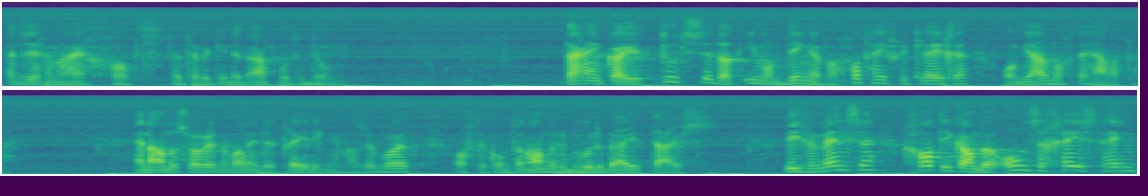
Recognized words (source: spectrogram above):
En dan zeggen, mijn God, dat heb ik inderdaad moeten doen. Daarin kan je toetsen dat iemand dingen van God heeft gekregen om jou nog te helpen. En anders hoor je het nog wel in de prediking van zijn woord. Of er komt een andere broeder bij je thuis. Lieve mensen, God die kan door onze geest heen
